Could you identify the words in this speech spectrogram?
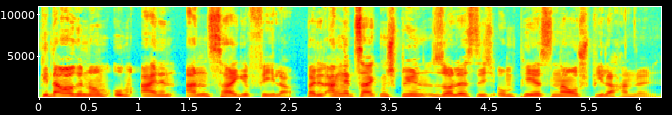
Genauer genommen um einen Anzeigefehler. Bei den angezeigten Spielen soll es sich um PS Now Spiele handeln.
